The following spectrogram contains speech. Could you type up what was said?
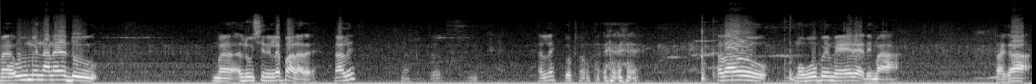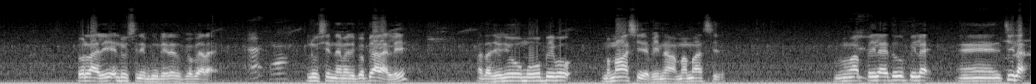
မဦးမင်းသားနဲ့အတူမအလူရှင်တွေလည်းပါလာတယ်ဒါလေဒါလေကိုထုံး သာသာတို့မဟုတ်ပေးမယ်တဲ့ဒီမှာဒါကပြောလိုက်လေအလူရှင်တွေဘယ်လိုလဲလို့ပြောပြလိုက်အလူရှင်နာမည်ပြောပြလိုက်လေအဲ့ဒါရိုးရိုးမိုးပေးဖို့မမရှိတယ်ဘေးနာမမရှိတယ်မမပေးလိုက်သူပေးလိုက်အဲကြည့်လိုက်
